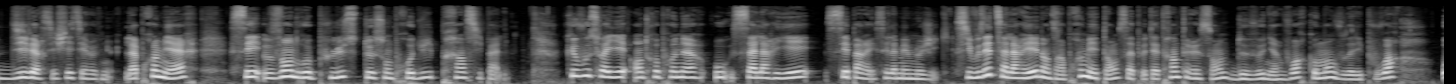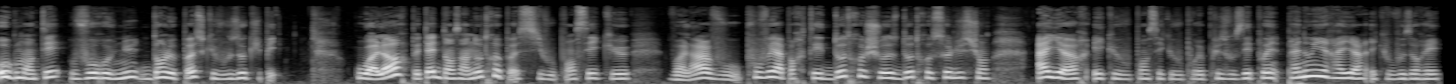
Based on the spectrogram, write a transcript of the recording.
diversifier ses revenus. La première, c'est vendre plus de son produit principal. Que vous soyez entrepreneur ou salarié, c'est pareil, c'est la même logique. Si vous êtes salarié, dans un premier temps, ça peut être intéressant de venir voir comment vous allez pouvoir augmenter vos revenus dans le poste que vous occupez. Ou alors peut-être dans un autre poste si vous pensez que voilà, vous pouvez apporter d'autres choses, d'autres solutions ailleurs et que vous pensez que vous pourrez plus vous épanouir ailleurs et que vous aurez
